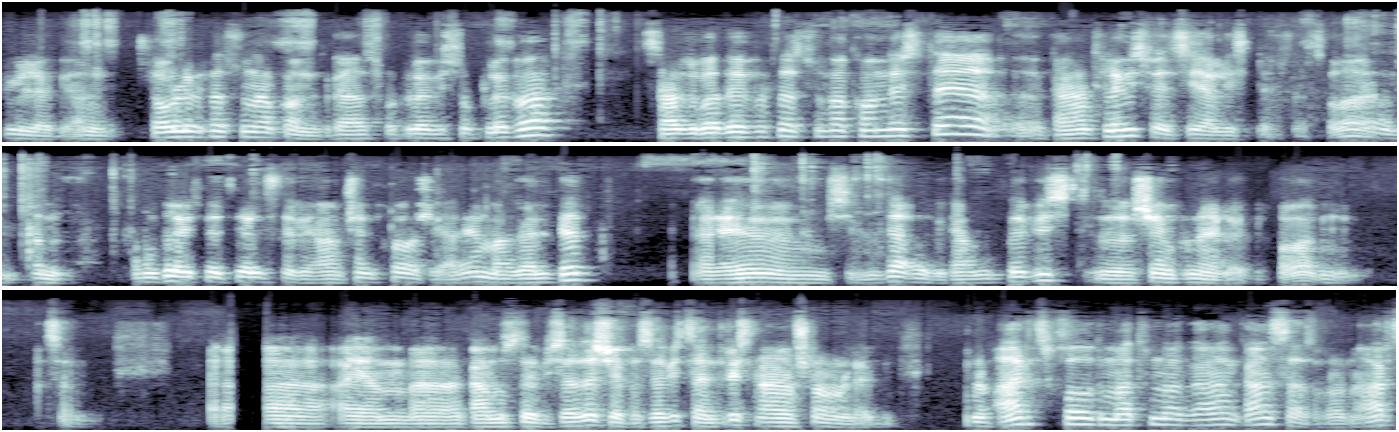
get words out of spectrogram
ფილები. ანუ შობლებსაც უნდა გქონდეს განსაზღვრების უფლება, საზოგადოებასაც უნდა გქონდეს და განათლების სპეციალისტებსაც, ხო? ანუ განათლების სპეციალისტები ამ შემთხვევაში არიან მაგალითად ისინი მიზაღები განათლების შემქმნელები, ხო? ანუ აი ამ გამოსვლებისა და შეფასების ცენტრის თანამშრომლები. ანუ არც მხოლოდ მათ უნდა განსაზღვრონ, არც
